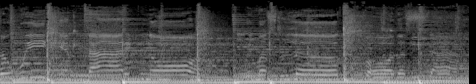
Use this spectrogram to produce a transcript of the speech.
So we cannot ignore, we must look for the signs.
